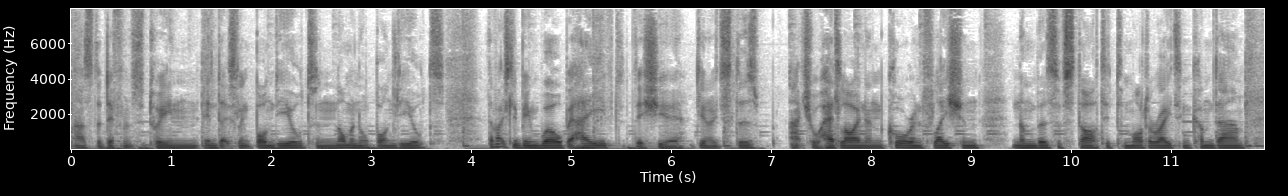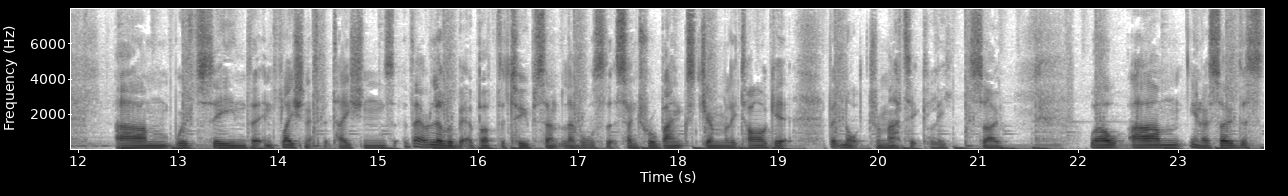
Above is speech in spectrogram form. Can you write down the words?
as the difference between index linked bond yields and nominal bond yields, they've actually been well behaved this year. You know, just as actual headline and core inflation numbers have started to moderate and come down. Um, we've seen that inflation expectations they're a little bit above the two percent levels that central banks generally target, but not dramatically so. Well, um, you know, so this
